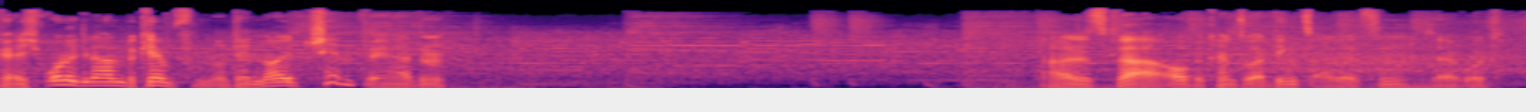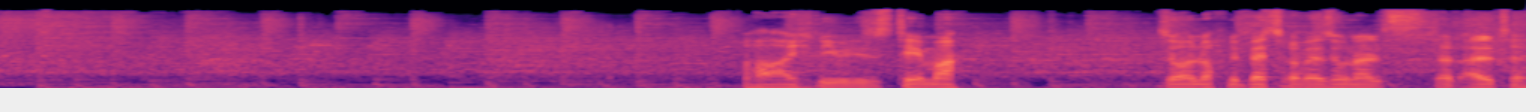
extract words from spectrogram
Ich ohne Gnaden bekämpfen und der neue Champ werden. Alles klar. Oh, wir können sogar Dings einsetzen. Sehr gut. Oh, ich liebe dieses Thema so noch eine bessere Version als das alte.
